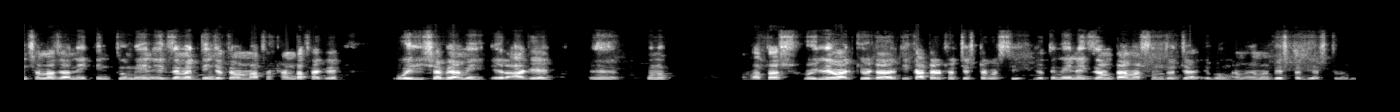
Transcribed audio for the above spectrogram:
ইনশাল্লাহ জানি। কিন্তু মেইন এক্সামের দিন যাতে আমার মাথা ঠান্ডা থাকে, ওই হিসাবে আমি এর আগে কোনো হতাশ হইলেও আর কি ওটা আর কি কাটা ওঠার চেষ্টা করছি, যাতে মেইন এক্সামটা আমার সুন্দর যায় এবং আমি আমার বেস্টটা দিয়ে আসতে পারি।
